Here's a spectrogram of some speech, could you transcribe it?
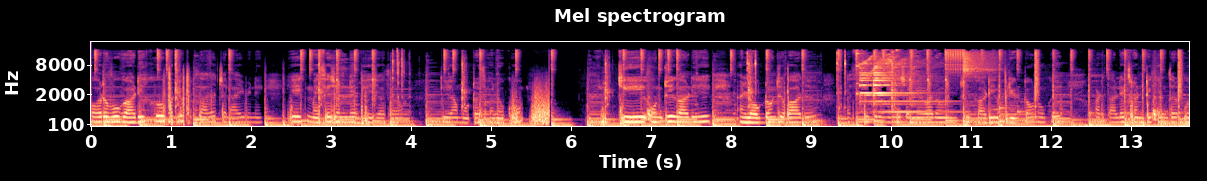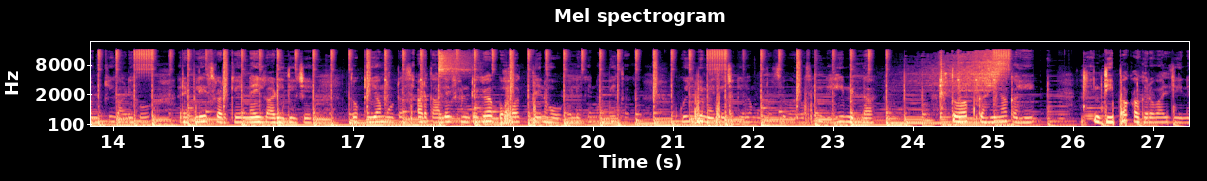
और वो गाड़ी को मतलब ज़्यादा चलाई भी नहीं। ये एक मैसेज हमने भेजा था किया मोटर्स वालों को कि उनकी गाड़ी लॉकडाउन के बाद अस्सी किलोमीटर चलने के बाद उनकी गाड़ी ब्रेक डाउन हो गई। अड़तालीस घंटे के अंदर उनकी गाड़ी को रिप्लेस करके नई गाड़ी दीजिए। तो किया मोटर्स अड़तालीस घंटे के बहुत दिन हो गए, लेकिन अभी तक कोई भी मैसेज किया मोटर्स के बारे से नहीं मिला। तो अब कहीं ना कहीं दीपक अग्रवाल जी ने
